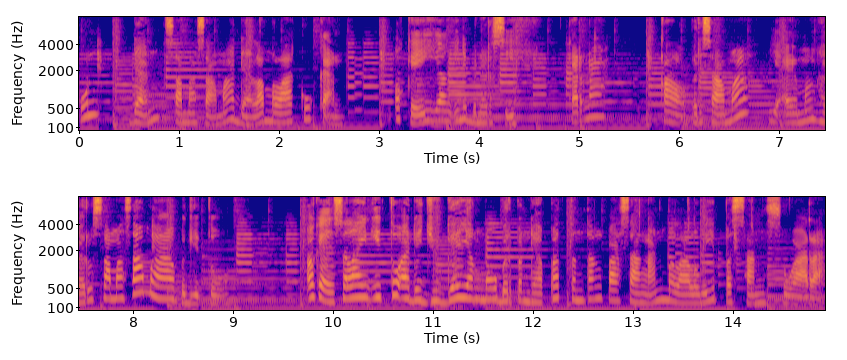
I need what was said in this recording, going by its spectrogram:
pun dan sama-sama dalam melakukan. Oke, yang ini benar sih. Karena kalau bersama ya emang harus sama-sama begitu. Oke, selain itu ada juga yang mau berpendapat tentang pasangan melalui pesan suara.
